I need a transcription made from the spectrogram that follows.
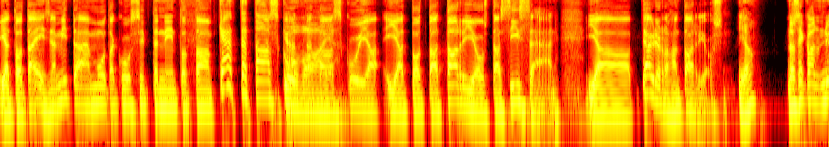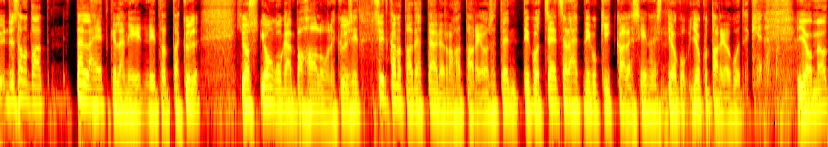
Ja tota, ei siinä mitään muuta kuin sitten niin tota... Kättä taskuun kättä vaan. taskuun ja, ja tota, tarjousta sisään. Ja täyden rahan tarjous. Joo. No se kann, nyt sanotaan, että tällä hetkellä, niin, niin tota, kyllä, jos jonkun kämpä haluaa, niin kyllä siitä, siitä kannattaa tehdä täyden rahan tarjous. Että, niinku, että se, että sä lähdet niinku kikkaille siinä, niin sitten joku, joku tarjoaa kuitenkin enemmän. Joo, me ol,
